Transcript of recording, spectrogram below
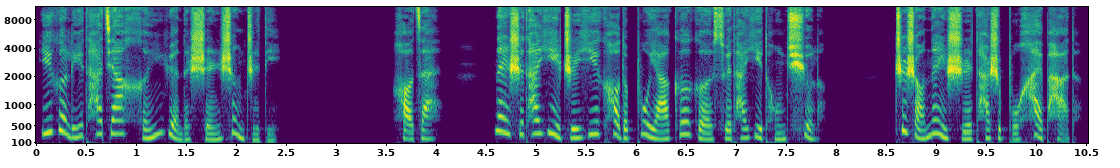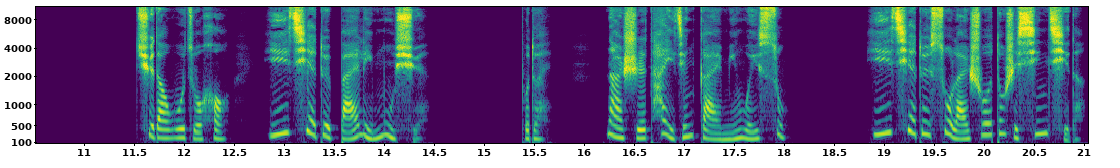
一个离他家很远的神圣之地。好在那时他一直依靠的不牙哥哥随他一同去了，至少那时他是不害怕的。去到巫族后，一切对百里暮雪，不对，那时他已经改名为素，一切对素来说都是新奇的。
